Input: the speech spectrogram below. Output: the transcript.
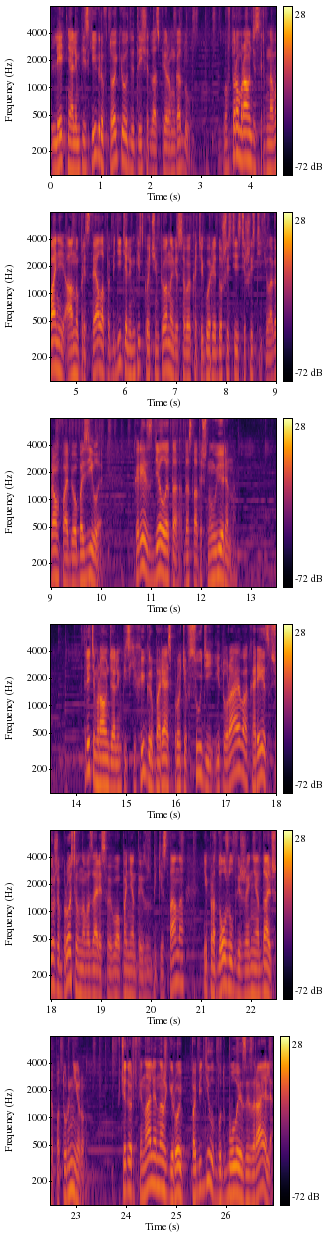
Летние Олимпийские игры в Токио в 2021 году. Во втором раунде соревнований Анну предстояло победить олимпийского чемпиона весовой категории до 66 кг Фабио Базилы. Кореец сделал это достаточно уверенно. В третьем раунде Олимпийских игр, борясь против судей и Тураева, кореец все же бросил на Вазаре своего оппонента из Узбекистана и продолжил движение дальше по турниру. В четвертьфинале наш герой победил Будбула из Израиля,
